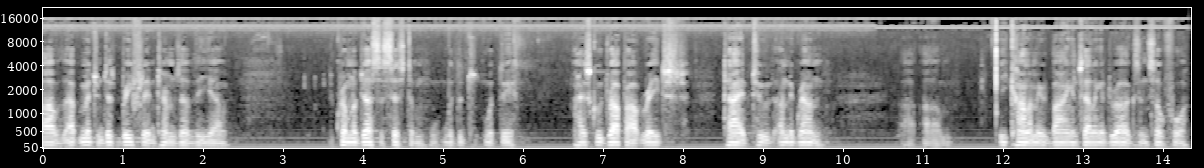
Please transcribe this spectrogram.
of, I mentioned just briefly, in terms of the, uh, the criminal justice system with the, with the high school dropout rates tied to underground uh, um, economy, buying and selling of drugs and so forth.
